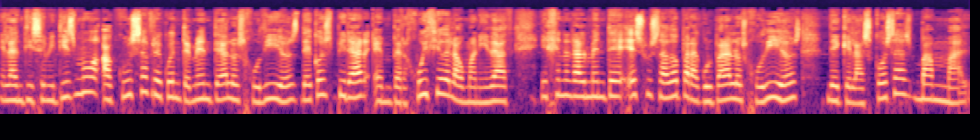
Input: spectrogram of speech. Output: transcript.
El antisemitismo acusa frecuentemente a los judíos de conspirar en perjuicio de la humanidad y generalmente es usado para culpar a los judíos de que las cosas van mal.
